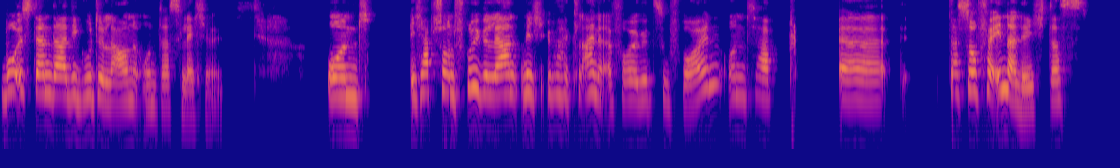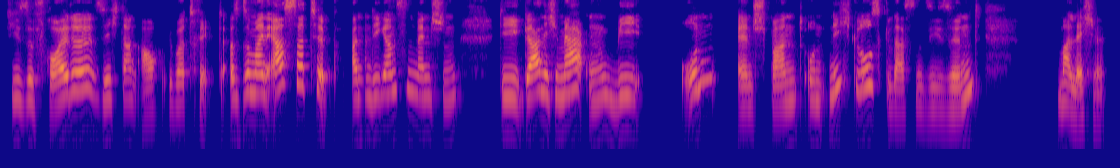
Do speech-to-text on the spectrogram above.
wo ist denn da die gute Laune und das Lächeln? Und ich habe schon früh gelernt, mich über kleine Erfolge zu freuen und habe äh, das so verinnerlicht, dass diese Freude sich dann auch überträgt. Also mein erster Tipp an die ganzen Menschen, die gar nicht merken, wie unentspannt und nicht losgelassen sie sind, mal lächeln.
